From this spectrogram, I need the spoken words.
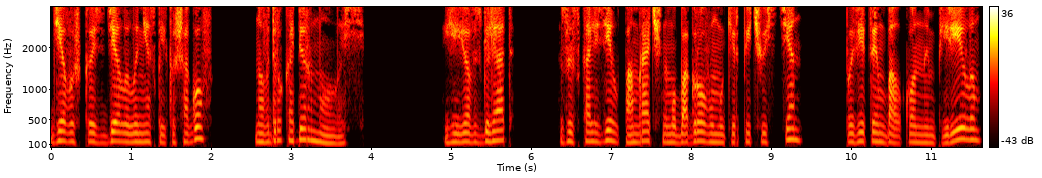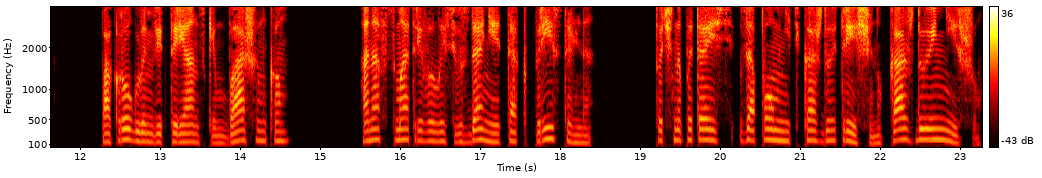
Девушка сделала несколько шагов, но вдруг обернулась. Ее взгляд заскользил по мрачному багровому кирпичу стен, по витым балконным перилам, по круглым викторианским башенкам. Она всматривалась в здание так пристально, точно пытаясь запомнить каждую трещину, каждую нишу.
